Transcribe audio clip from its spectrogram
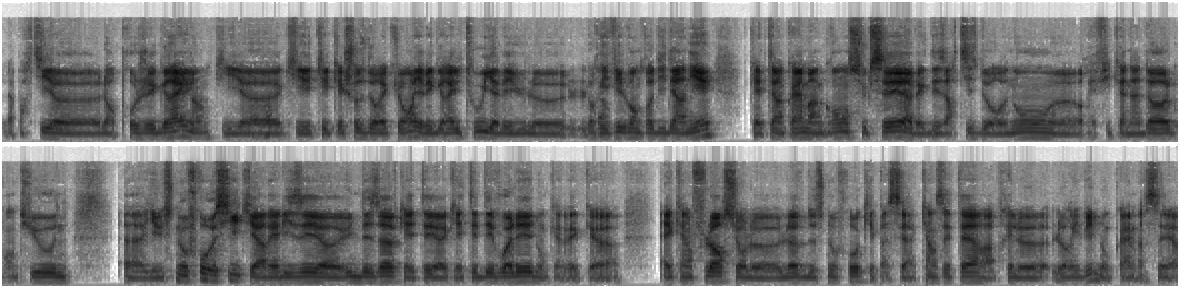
la partie leur projet Grail hein, qui, uh-huh. qui, est, qui est quelque chose de récurrent. Il y avait Grail 2, il y avait eu le, le reveal vendredi dernier qui a été un, quand même un grand succès avec des artistes de renom, euh, Refi Canadol, Grand Tune. il y a eu Snowfro aussi qui a réalisé une des œuvres qui a été qui a été dévoilée donc avec avec un floor sur l'œuvre de Snowflow qui est passé à 15 Ethers après le, le reveal, donc quand même assez, euh,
